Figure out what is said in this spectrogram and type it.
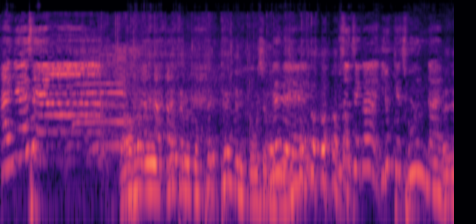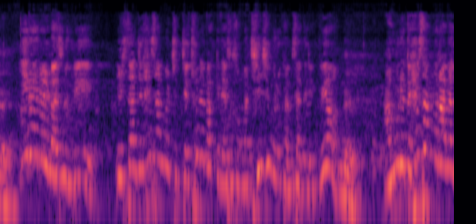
안녕하세요. 아, 예, 옆에는 또 팬- 팬들이 또 오셔가지고. 네네. 우선 제가 이렇게 좋은 날 네, 1회를 맞은 우리 일산진 해산물 축제 초대받게 돼서 정말 진심으로 감사드리고요. 네. 아무래도 해산물 하면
